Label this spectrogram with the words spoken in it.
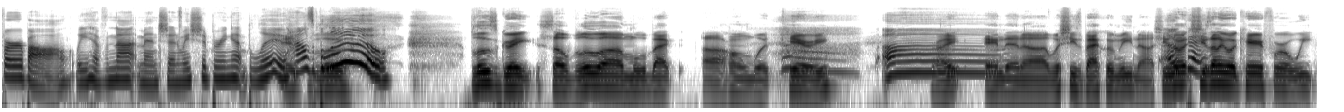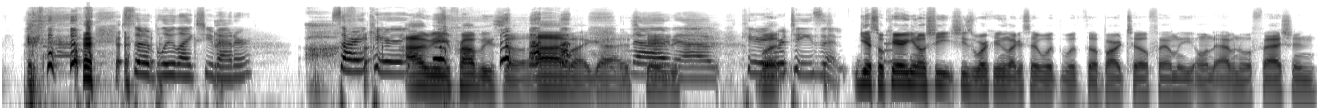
furball we have not mentioned. We should bring up Blue. It's How's Blue. Blue? Blue's great. So Blue uh moved back uh home with Carrie, oh, right? And then uh but she's back with me now. She's only, Okay. she's only with Carrie for a week. so Blue likes you better. Sorry, Carrie. I mean, probably so. oh my god, it's no, crazy. no, Carrie, But- we're teasing. Yeah, so Carrie, you know, she she's working like I said with with the Bartell family on the Avenue of Fashion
